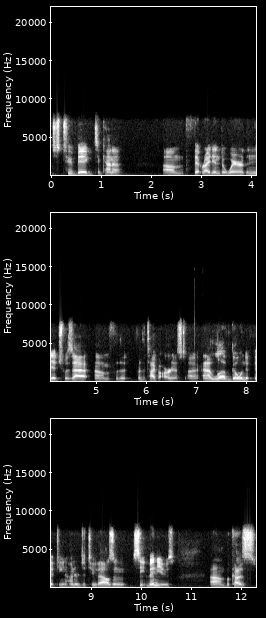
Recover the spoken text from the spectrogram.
just too big to kind of um, fit right into where the niche was at um, for the for the type of artist. Uh, and I love going to 1500 to 2000 seat venues um, because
